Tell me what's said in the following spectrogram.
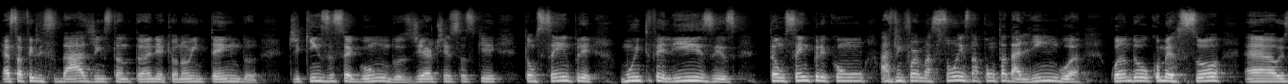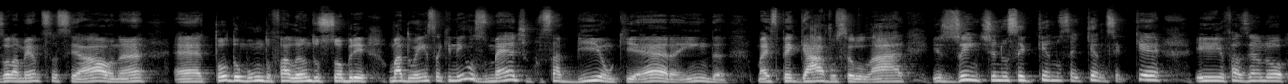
Essa felicidade instantânea que eu não entendo de 15 segundos de artistas que estão sempre muito felizes, estão sempre com as informações na ponta da língua. Quando começou é, o isolamento social, né? É, todo mundo falando sobre uma doença que nem os médicos sabiam que era ainda, mas pegava o celular e, gente, não sei o que, não sei o que, não sei o que, e fazendo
